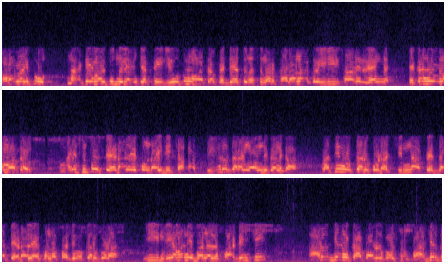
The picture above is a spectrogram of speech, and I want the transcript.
మరోవైపు నాకేమవుతుందిలే అని చెప్పి యువకులు మాత్రం పెద్ద ఎత్తున వస్తున్నారు. కరోనాకు ఈసారి రెండు సెకండ్ వేవ్లో మాత్రం వయసుతో తేడా లేకుండా ఇది చాలా తీవ్రతరంగా ఉంది కనుక ప్రతి ఒక్కరు కూడా చిన్న పెద్ద తేడా లేకుండా ప్రతి ఒక్కరు కూడా ఈ నియమ నిబంధనలు పాటించి ఆరోగ్యాన్ని కాపాడుకోవాల్సిన బాధ్యత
